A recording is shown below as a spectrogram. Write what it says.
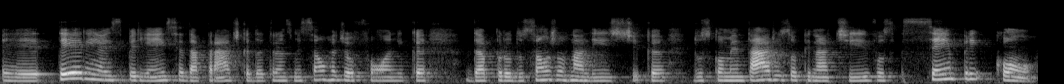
é, terem a experiência da prática da transmissão radiofônica, da produção jornalística, dos comentários opinativos, sempre com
